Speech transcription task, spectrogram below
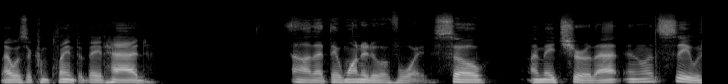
That was a complaint that they'd had uh, that they wanted to avoid. So I made sure of that. And let's see, we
